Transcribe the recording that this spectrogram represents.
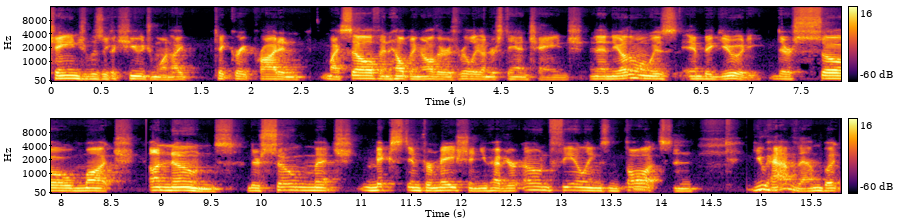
change was a huge one. I take great pride in myself and helping others really understand change. And then the other one was ambiguity. There's so much unknowns. There's so much mixed information. You have your own feelings and thoughts and you have them, but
